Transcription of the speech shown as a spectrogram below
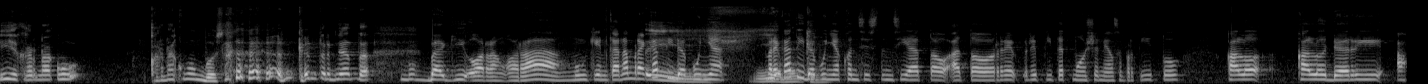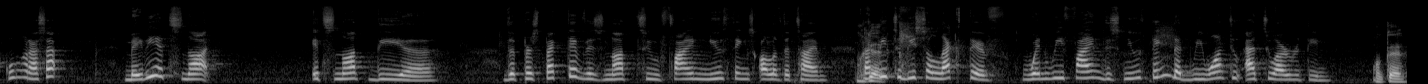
Iya karena aku karena aku membosankan ternyata. Bagi orang-orang mungkin karena mereka Ih, tidak punya iya mereka tidak mungkin. punya konsistensi atau atau re- repeated motion yang seperti itu. Kalau kalau dari aku ngerasa maybe it's not it's not the uh, the perspective is not to find new things all of the time, Oke. tapi to be selective when we find this new thing that we want to add to our routine. Oke.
